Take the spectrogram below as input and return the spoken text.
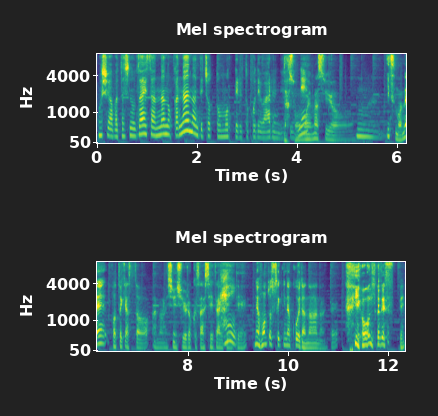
もしは私の財産なのかななんてちょっと思ってるとこではあるんですよね。そう思いますよ。うん。いつもね、ポッドキャストあの一緒に収録させていただいていて、ね、本当素敵な声だななんて、いや本当ですって、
